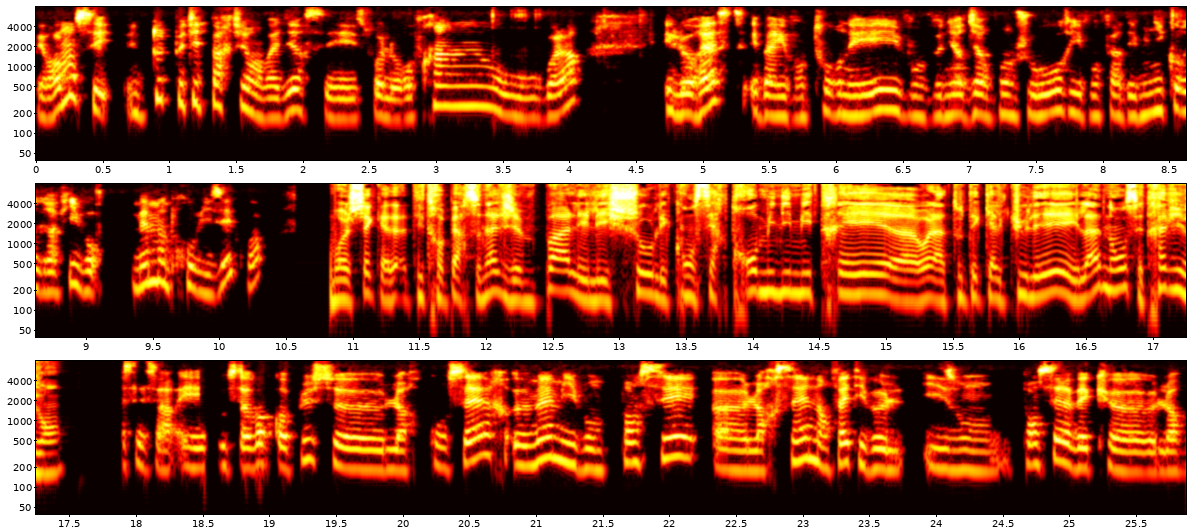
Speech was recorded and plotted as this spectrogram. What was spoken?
Mais vraiment, c'est une toute petite partie, on va dire. C'est soit le refrain ou voilà. Et le reste, eh ben, ils vont tourner, ils vont venir dire bonjour, ils vont faire des mini chorégraphies, ils vont même improviser, quoi. Moi, je sais qu'à titre personnel, j'aime pas les, shows, les concerts trop millimétrés. Euh, voilà, tout est calculé. Et là, non, c'est très vivant. C'est ça. Et il faut savoir qu'en plus, leurs concerts, eux-mêmes, ils vont penser leur scène. En fait, ils veulent, ils ont pensé avec euh, leur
